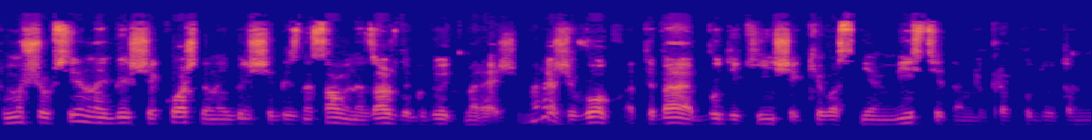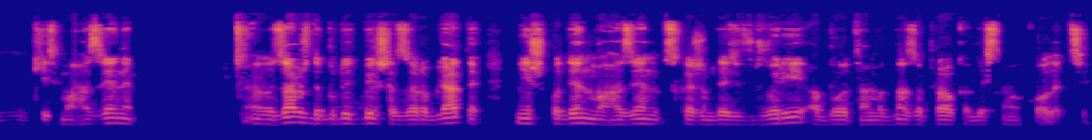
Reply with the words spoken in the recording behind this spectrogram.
тому що всі найбільші кошти, найбільші бізнеса вони завжди будують мережі. Мережі ВОК, АТБ, будь-які інші, які у вас є в місті, там, до прикладу, там якісь магазини. Е, завжди будуть більше заробляти, ніж один магазин, скажімо, десь в дворі, або там одна заправка десь на околиці.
